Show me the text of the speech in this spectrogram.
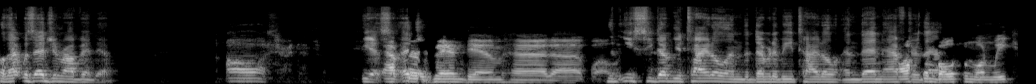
Oh, that was Edge and Rob Van Dam. Oh, that's right. Yes, right. so After Edge Van Dam had, uh, well, the ECW title and the WWE title, and then after them that, both in one week.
